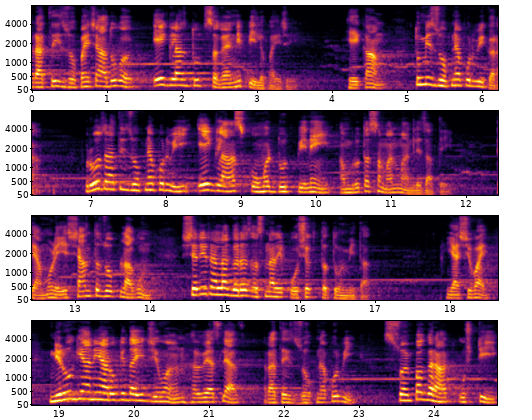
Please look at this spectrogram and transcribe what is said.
रात्री झोपायच्या अगोदर एक ग्लास दूध सगळ्यांनी पिलं पाहिजे. हे काम तुम्ही झोपण्यापूर्वी करा. रोज रात्री झोपण्यापूर्वी एक ग्लास कोमट दूध पिणे अमृतासमान मानले जाते. त्यामुळे शांत झोप लागून शरीराला गरज असणारे पोषक तत्व मिळतात. याशिवाय निरोगी आणि आरोग्यदायी जीवन हवे असल्यास रात्री झोपण्यापूर्वी स्वयंपाकघरात उष्टी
